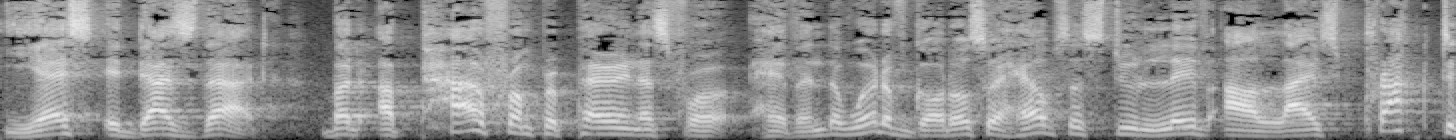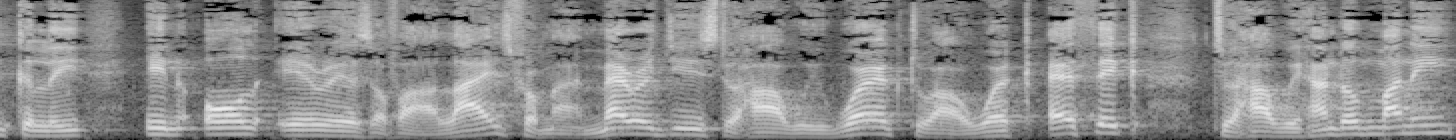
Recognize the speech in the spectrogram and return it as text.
Yes, it does that. But apart from preparing us for heaven, the Word of God also helps us to live our lives practically in all areas of our lives, from our marriages to how we work, to our work ethic, to how we handle money.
